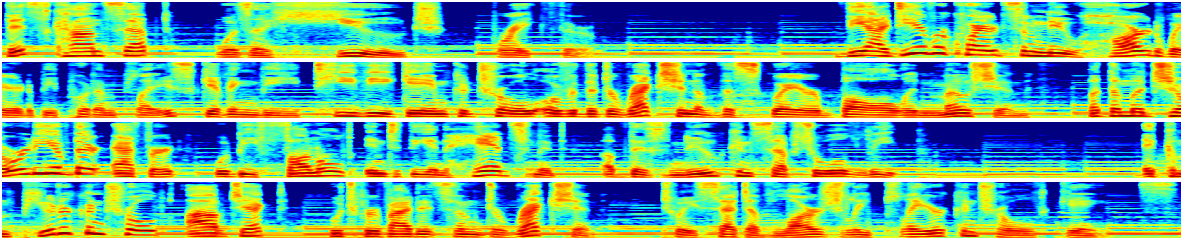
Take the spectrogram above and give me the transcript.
This concept was a huge breakthrough. The idea required some new hardware to be put in place, giving the TV game control over the direction of the square ball in motion, but the majority of their effort would be funneled into the enhancement of this new conceptual leap. A computer controlled object which provided some direction to a set of largely player controlled games.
